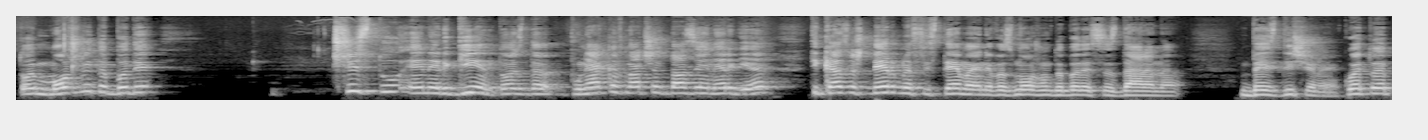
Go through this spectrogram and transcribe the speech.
той може ли да бъде чисто енергиен, т.е. да по някакъв начин тази енергия, ти казваш нервна система е невъзможно да бъде създадена без дишане, което е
